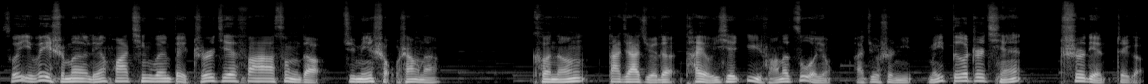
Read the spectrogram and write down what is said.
所以，为什么莲花清瘟被直接发送到居民手上呢？可能大家觉得它有一些预防的作用啊，就是你没得之前吃点这个。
